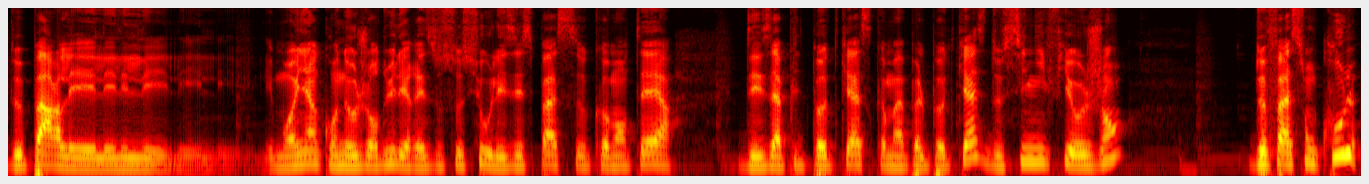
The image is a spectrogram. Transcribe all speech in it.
de par les, les moyens qu'on a aujourd'hui, les réseaux sociaux ou les espaces commentaires des applis de podcast comme Apple Podcast, de signifier aux gens de façon cool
